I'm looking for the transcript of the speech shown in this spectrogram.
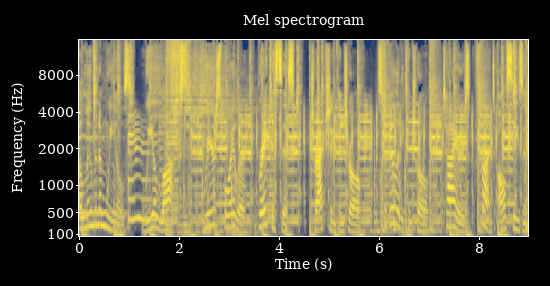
aluminum wheels, wheel locks, rear spoiler, brake assist, traction control, stability control, tires, front all season.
